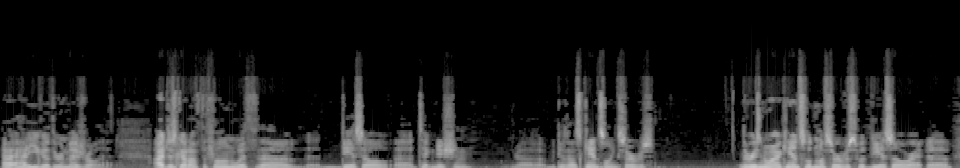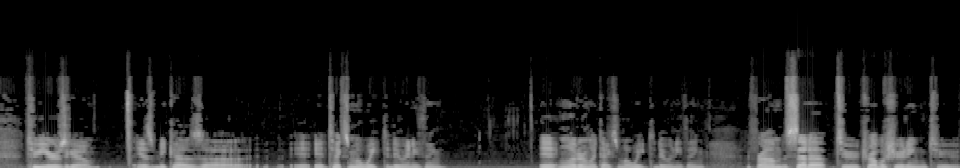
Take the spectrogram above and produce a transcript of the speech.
how, how do you go through and measure all that? I just got off the phone with uh, DSL uh, technician uh, because I was canceling service. The reason why I canceled my service with DSL right uh, two years ago is because uh, it, it takes them a week to do anything. It literally takes them a week to do anything from setup to troubleshooting to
